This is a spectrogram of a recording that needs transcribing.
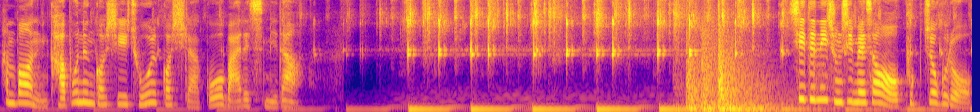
한번 가보는 것이 좋을 것이라고 말했습니다. 시드니 중심에서 북쪽으로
